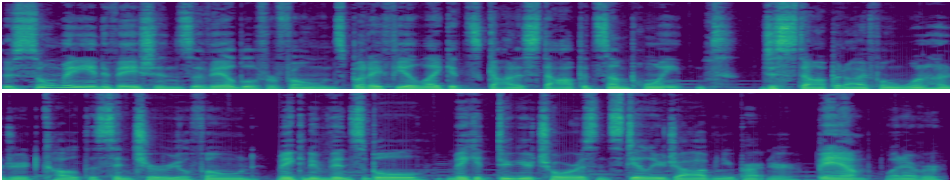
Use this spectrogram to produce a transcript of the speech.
There's so many innovations available for phones, but I feel like it's gotta stop at some point. Just stop at iPhone 100, call it the Centurial phone, make it invincible, make it do your chores and steal your job and your partner. Bam! Whatever.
